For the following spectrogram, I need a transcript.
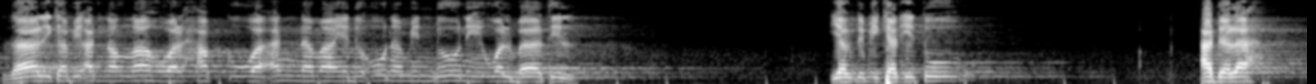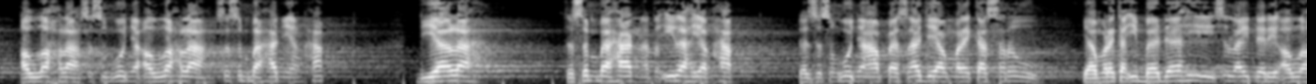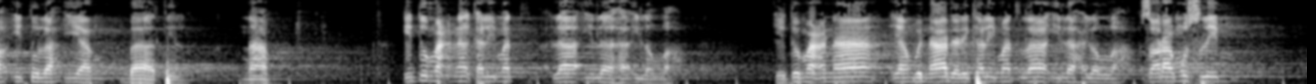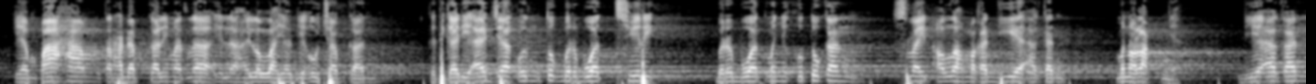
Dzalika bi anna huwal haq wa anna ma yad'una min dunihi wal batil. Yang demikian itu adalah Allah lah sesungguhnya Allah lah sesembahan yang hak. Dialah sesembahan atau ilah yang hak. Dan sesungguhnya apa saja yang mereka seru yang mereka ibadahi selain dari Allah itulah yang batil. Nah itu makna kalimat la ilaha illallah. Itu makna yang benar dari kalimat la ilaha illallah. Seorang muslim yang paham terhadap kalimat la ilaha illallah yang dia ucapkan Ketika diajak untuk berbuat syirik, berbuat menyekutukan selain Allah, maka dia akan menolaknya. Dia akan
